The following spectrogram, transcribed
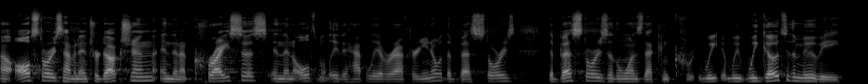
Uh, all stories have an introduction and then a crisis and then ultimately the happily ever after. You know what the best stories? The best stories are the ones that can. We, we, we go to the movie.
